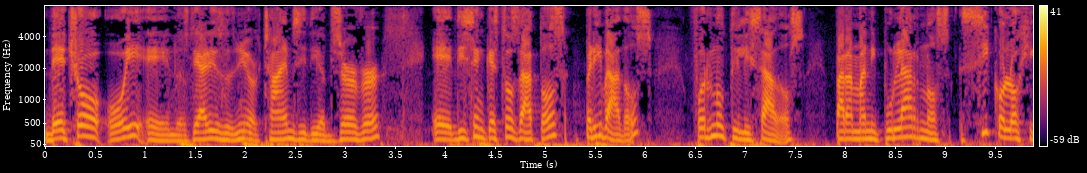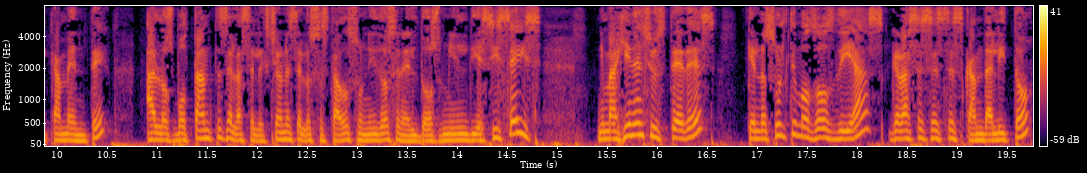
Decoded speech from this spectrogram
De hecho, hoy eh, los diarios The New York Times y The Observer eh, dicen que estos datos privados fueron utilizados para manipularnos psicológicamente a los votantes de las elecciones de los Estados Unidos en el 2016. Imagínense ustedes que en los últimos dos días, gracias a este escandalito,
